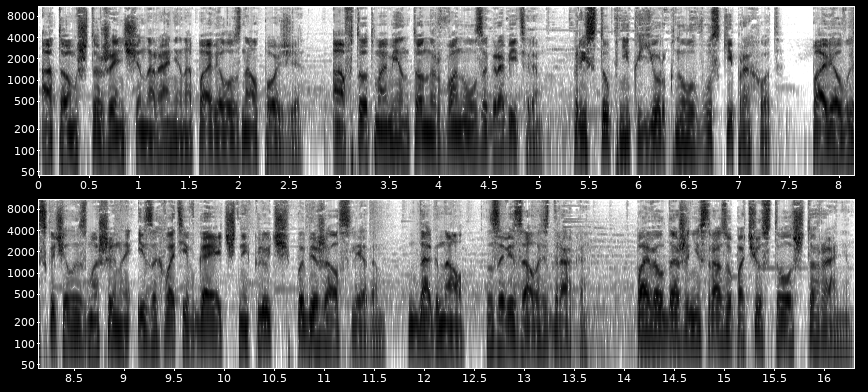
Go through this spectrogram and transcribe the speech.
О том, что женщина ранена, Павел узнал позже. А в тот момент он рванул за грабителем. Преступник юркнул в узкий проход. Павел выскочил из машины и, захватив гаечный ключ, побежал следом. Догнал, завязалась драка. Павел даже не сразу почувствовал, что ранен.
